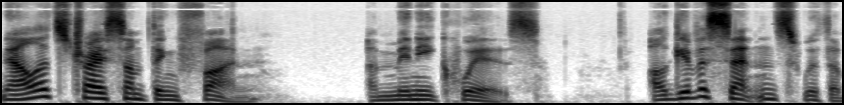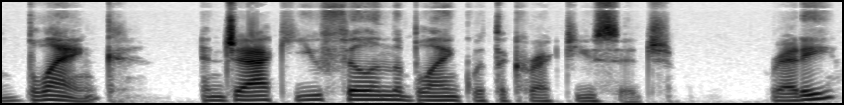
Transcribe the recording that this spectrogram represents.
Now let's try something fun a mini quiz. I'll give a sentence with a blank, and Jack, you fill in the blank with the correct usage. Ready?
